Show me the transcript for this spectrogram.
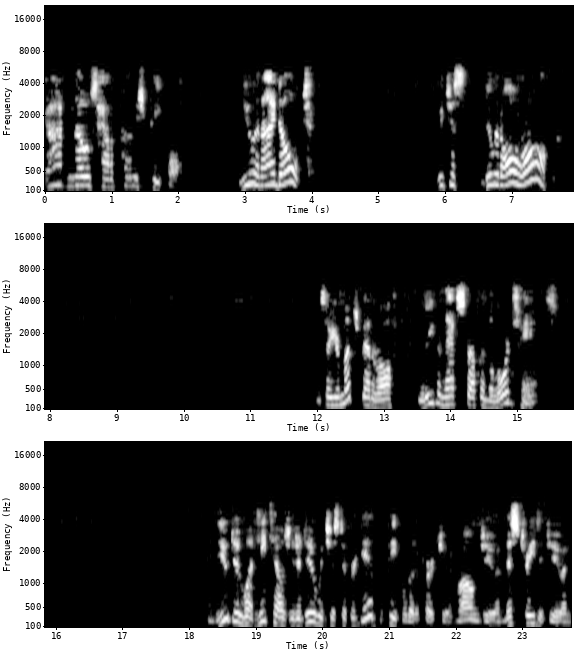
God knows how to punish people. You and I don't. We just do it all wrong. And so you're much better off leaving that stuff in the Lord's hands. And you do what he tells you to do, which is to forgive the people that have hurt you and wronged you and mistreated you and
